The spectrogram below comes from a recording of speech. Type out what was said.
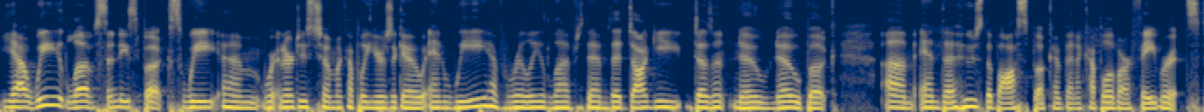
Yeah, we love Cindy's books. We um, were introduced to them a couple years ago, and we have really loved them. The Doggy Doesn't Know No book um, and the Who's the Boss book have been a couple of our favorites,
